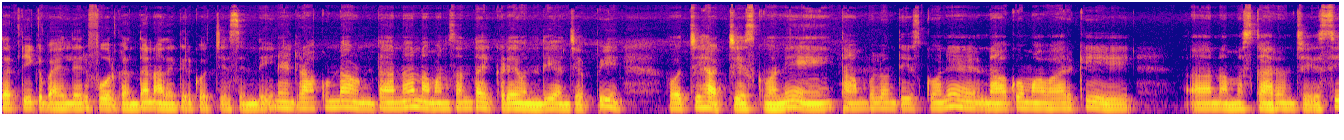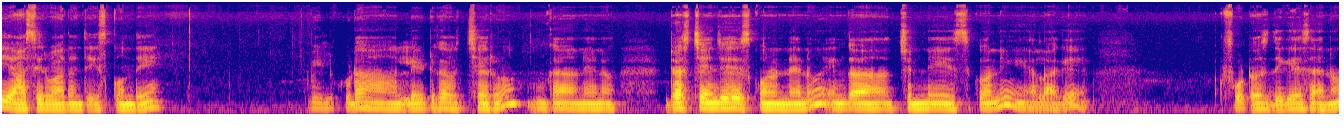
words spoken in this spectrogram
థర్టీకి బయలుదేరి ఫోర్కి అంతా నా దగ్గరికి వచ్చేసింది. నేను రాకుండా ఉంటానా? నా మనసంతా ఇక్కడే ఉంది అని చెప్పి వచ్చి హక్ చేసుకొని తాంబూలం తీసుకొని నాకు మా వారికి నమస్కారం చేసి ఆశీర్వాదం తీసుకుంది. వీళ్ళు కూడా లేటుగా వచ్చారు. ఇంకా నేను డ్రెస్ చేంజ్ చేసుకొని నేను ఇంకా చున్నీ వేసుకొని అలాగే ఫొటోస్ దిగేశాను.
